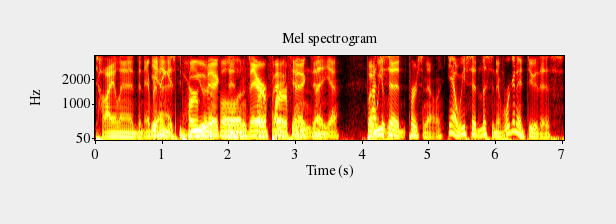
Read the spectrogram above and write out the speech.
Thailand and everything Yeah, is perfect and, and they're perfect perfect. and, and- uh, yeah. but we said, personality. yeah, we said, listen, if we're gonna do this,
